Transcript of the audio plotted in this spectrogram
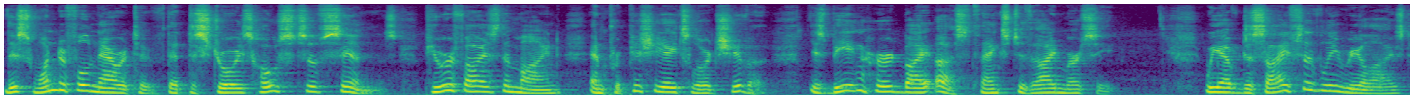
This wonderful narrative that destroys hosts of sins, purifies the mind, and propitiates Lord Shiva is being heard by us thanks to thy mercy. We have decisively realized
